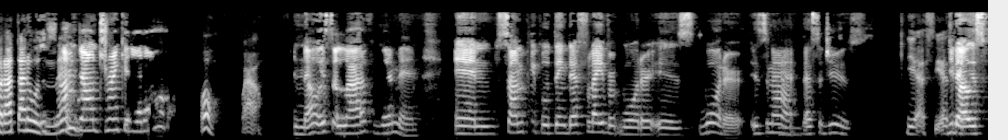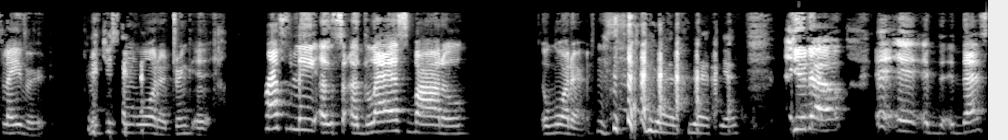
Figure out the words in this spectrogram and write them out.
but I thought it was men. Some don't drink it at all. Oh, wow. No, it's a lot of women. And some people think that flavored water is water. It's not. Mm. That's a juice. Yes, yes. You know, it's flavored. Drink you some water. Drink it. Preferably a, a glass bottle of water. yes, yes, yes. You know, it, it, that's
